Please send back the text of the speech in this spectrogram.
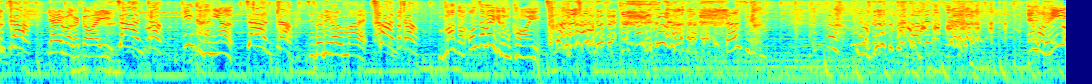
ゃんちゃん。刃が可愛い。ちゃんちゃん。ピンクが似合う。ちゃんちゃん。自撮りがうまい。ちゃんちゃん。なんか、オンザ眉毛でも可愛い。ダンスが。え、もうみんな。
